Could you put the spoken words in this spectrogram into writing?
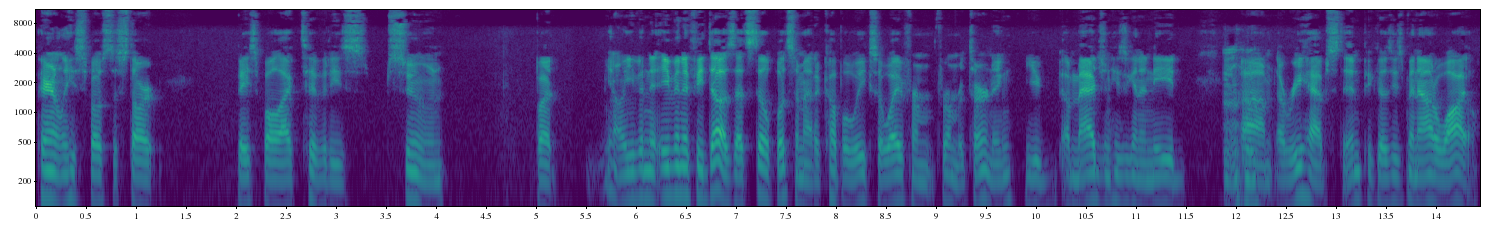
Apparently, he's supposed to start baseball activities soon, but you know, even even if he does, that still puts him at a couple weeks away from from returning. You imagine he's going to need mm-hmm. um, a rehab stint because he's been out a while.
